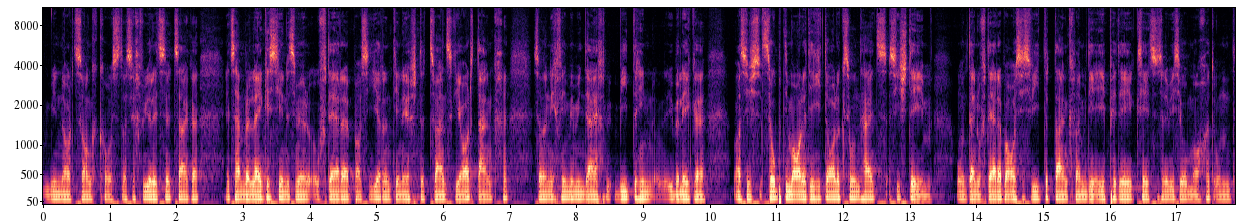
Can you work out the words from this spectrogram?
wie eine Art Sankkost. Also ich würde jetzt nicht sagen, jetzt haben wir eine Legacy und jetzt müssen wir auf der basierend die nächsten 20 Jahre denken, sondern ich finde, wir müssen eigentlich weiterhin überlegen, was ist das optimale digitale Gesundheitssystem und dann auf dieser Basis weiterdenken, wenn wir die EPD-Gesetzesrevision machen und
